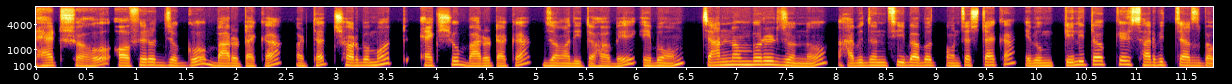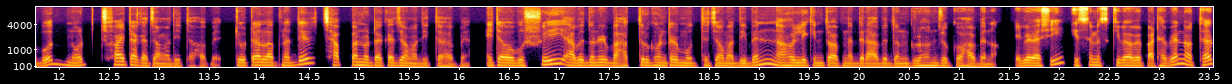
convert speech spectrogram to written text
ভ্যাট সহ অফেরতযোগ্য বারো টাকা, অর্থাৎ সর্বমোট একশো বারো টাকা জমা দিতে হবে এবং চার নম্বরের জন্য আবেদন ফি বাবদ পঞ্চাশ টাকা এবং টেলিটকের সার্ভিস চার্জ বাবদ নোট ছয় টাকা জমা দিতে হবে। টোটাল আপনাদের ছাপ্পান্ন টাকা জমা দিতে হবে। এটা অবশ্যই আবেদনের বাহাত্তর ঘণ্টার মধ্যে জমা দিবেন, না হলে কিন্তু আপনাদের আবেদন গ্রহণযোগ্য হবে না। এবার আসি এস এম এস কীভাবে পাঠাবেন, অর্থাৎ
